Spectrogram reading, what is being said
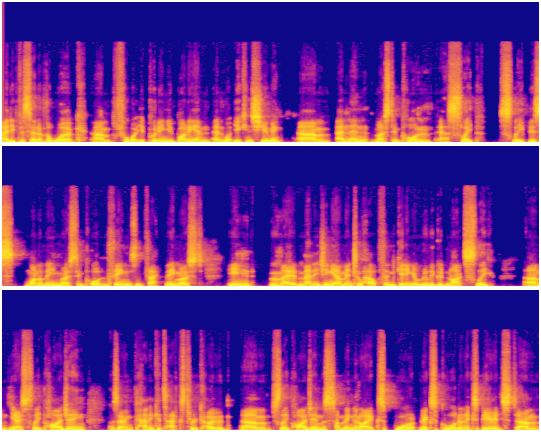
eighty percent of the work um, for what you put in your body and, and what you're consuming. Um, and then, most important, our sleep. Sleep is one of the most important things. In fact, the most in ma- managing our mental health and getting a really good night's sleep. Um, you know, sleep hygiene. I was having panic attacks through COVID. Um, sleep hygiene was something that I explore, explored and experienced um,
